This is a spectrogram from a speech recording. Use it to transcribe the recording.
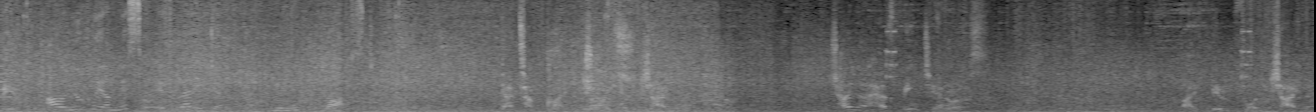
build. Our nuclear missile is ready, General. Unit lost. That's a great choice, China. China has been generous. I built for China.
